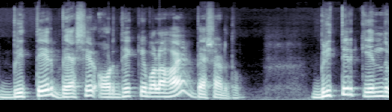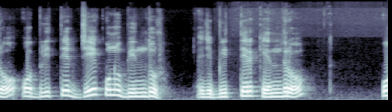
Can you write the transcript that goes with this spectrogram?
বৃত্তের ব্যাসের অর্ধেককে বলা হয় ব্যাসার্ধ। বৃত্তের কেন্দ্র ও বৃত্তের যে কোনো বিন্দুর, এই যে বৃত্তের কেন্দ্র ও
